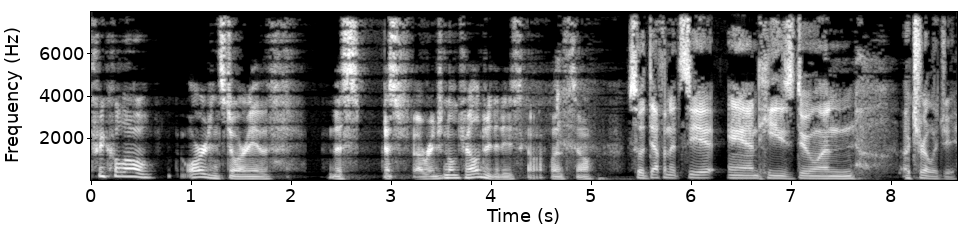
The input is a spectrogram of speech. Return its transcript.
pretty cool little origin story of this this original trilogy that he's come up with. So So definite see it, and he's doing a trilogy.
